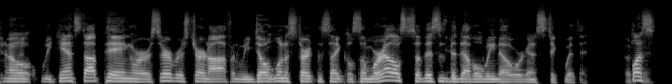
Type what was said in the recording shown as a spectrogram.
you know we can't stop paying or our servers turn off, and we don't want to start the cycle somewhere else. So this is the devil we know. We're going to stick with it. Okay. Plus,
